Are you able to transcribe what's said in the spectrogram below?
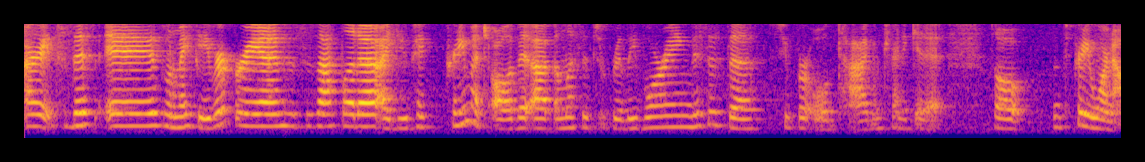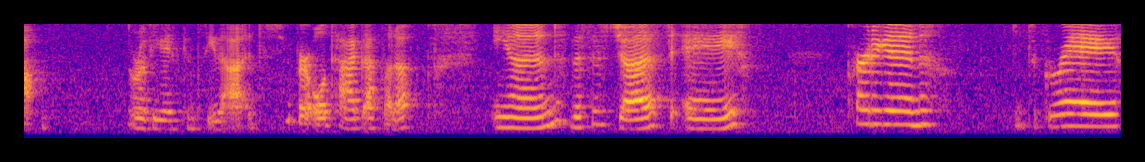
Alright, so this is one of my favorite brands. This is Athleta. I do pick pretty much all of it up unless it's really boring. This is the super old tag. I'm trying to get it. So it's pretty worn out. I don't know if you guys can see that. It's super old tag Athleta. And this is just a cardigan. It's gray.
